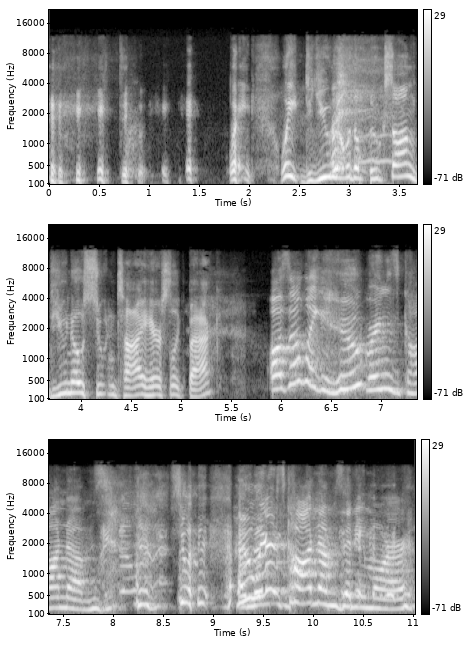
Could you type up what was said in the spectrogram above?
wait, wait. Do you know the Luke song? Do you know "Suit and Tie, Hair Slick Back"? Also, like who brings condoms? Who then- wears condoms anymore?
